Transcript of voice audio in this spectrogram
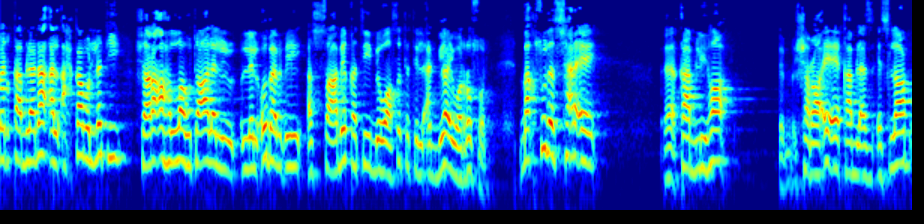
من قبلنا الأحكام التي شرعها الله تعالى للأمم السابقة بواسطة الأنبياء والرسل. مقصود الشرع قبلها شرائع قبل از اسلام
